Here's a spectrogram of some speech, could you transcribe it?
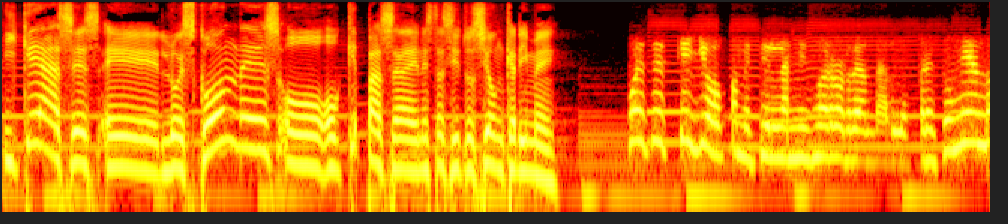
¿Y qué haces? Eh, ¿Lo escondes o, o qué pasa en esta situación, Karime? Pues es que yo cometí el mismo error de andarlo presumiendo.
